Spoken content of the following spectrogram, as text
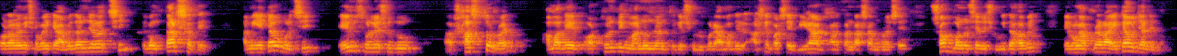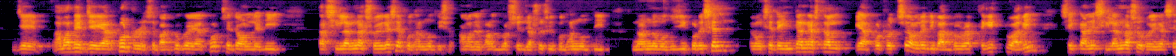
করার আমি সবাইকে আবেদন জানাচ্ছি এবং তার সাথে আমি এটাও বলছি, এইমস হলে শুধু স্বাস্থ্য নয়, আমাদের অর্থনৈতিক মান উন্নয়ন থেকে শুরু করে আমাদের আশেপাশে বিহার, ঝাড়খণ্ড, আসাম রয়েছে, সব মানুষের সুবিধা হবে এবং আপনারা এটাও জানেন যে আমাদের যে এয়ারপোর্ট রয়েছে, বাগডোগরা এয়ারপোর্ট সেটা অলরেডি তার শিলান্যাস হয়ে গেছে। প্রধানমন্ত্রী আমাদের ভারতবর্ষের যশস্বী প্রধানমন্ত্রী নরেন্দ্র মোদীজি করেছেন এবং সেটা ইন্টারন্যাশনাল এয়ারপোর্ট হচ্ছে। অলরেডি বাগডোগরার থেকে একটু আগেই সেই কাজের শিলান্যাসও হয়ে গেছে।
